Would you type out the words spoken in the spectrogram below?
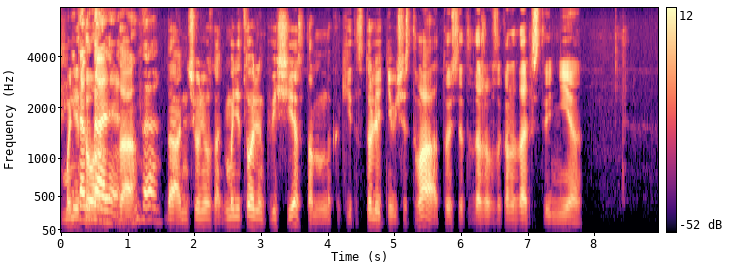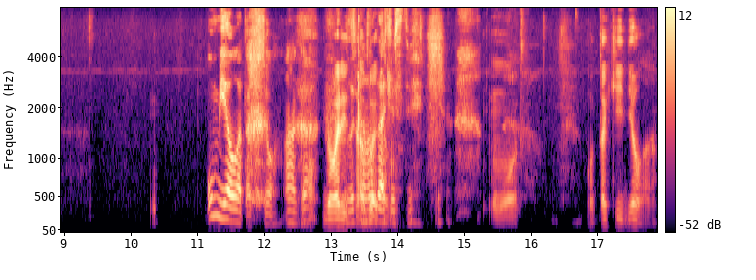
и Монитор, так далее. да. да. Да, ничего не узнать. Мониторинг веществ, там на какие-то столетние вещества, то есть это даже в законодательстве не Умело так все. Ага. В говорится об этом. законодательстве. Вот. Вот такие дела.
